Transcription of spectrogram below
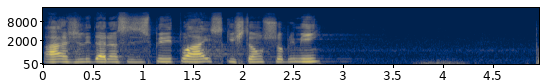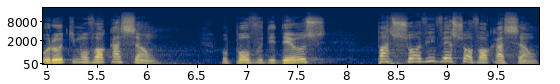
às lideranças espirituais que estão sobre mim. Por último, vocação. O povo de Deus passou a viver sua vocação.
